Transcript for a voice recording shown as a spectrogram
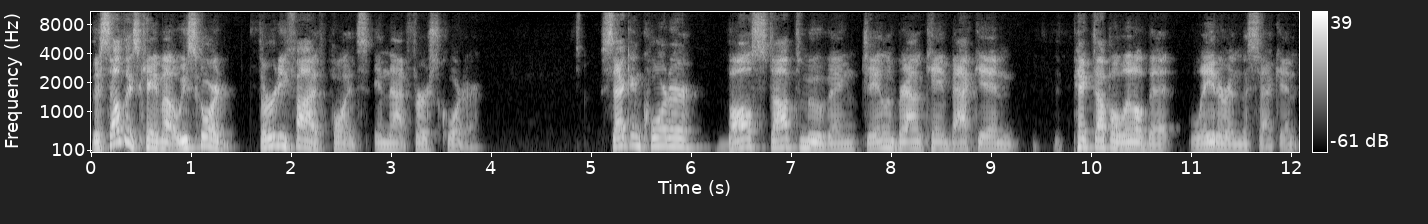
The Celtics came out, we scored 35 points in that first quarter. Second quarter, ball stopped moving. Jaylen Brown came back in, picked up a little bit later in the second.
